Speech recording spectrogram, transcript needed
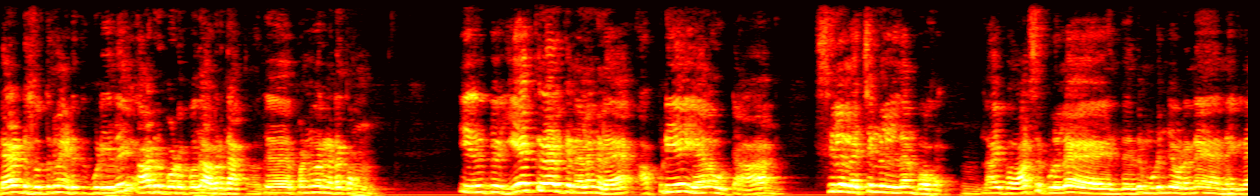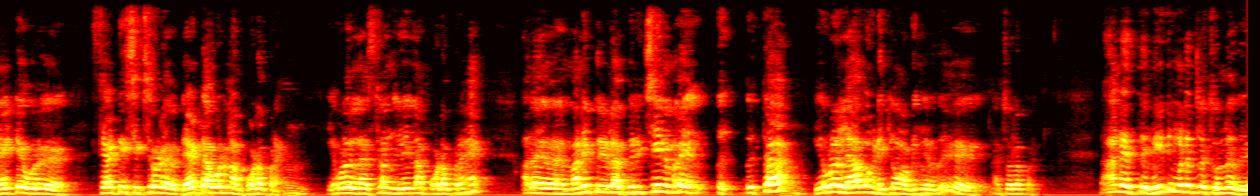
டேரக்டர் சொத்துக்கெல்லாம் எடுக்கக்கூடியது ஆர்டர் போட போது அவர் தான் அது பண்ணுவார் நடக்கும். இது இப்போ ஏக்கரா இருக்க நிலங்களை அப்படியே ஏலம் விட்டா ம். சில லட்சங்களில் தான் போகும். நான் இப்போ வாட்ஸ்அப் குழுல இந்த இது முடிஞ்ச உடனே இன்னைக்கு நைட்டே ஒரு ஸ்டாட்டிஸ்டிக்ஸோட டேட்டாவோட நான் போட போகிறேன் ம். எவ்வளோ நஷ்டம் சொல்லிலாம் போட போகிறேன் அதை மனைப்பிரிவுலாம் பிரித்து நம்ம விற்றா. எவ்வளோ லாபம் கிடைக்கும் அப்படிங்கிறது நான் சொல்ல போகிறேன் நான் நேற்று நீதிமன்றத்தில் சொன்னது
